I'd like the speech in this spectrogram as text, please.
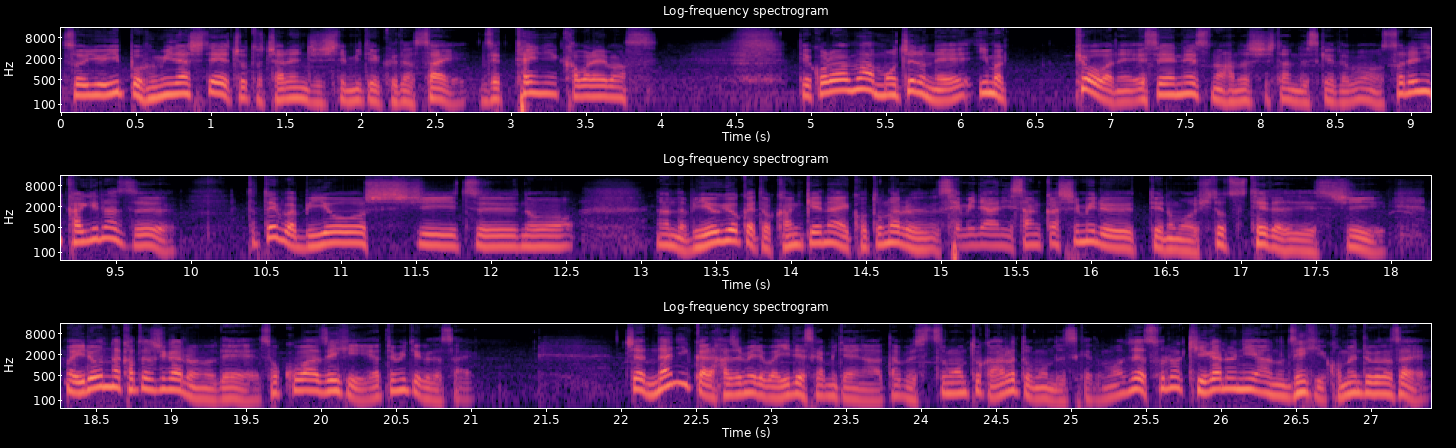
そういう一歩踏み出してちょっとチャレンジしてみてください。絶対に変われます。で、これはまあもちろんね、今、今日はね、SNS の話したんですけども、それに限らず、例えば美容室の、なんだ、美容業界と関係ない異なるセミナーに参加してみるっていうのも一つ手ですし、まあ、いろんな形があるので、そこはぜひやってみてください。じゃあ何から始めればいいですかみたいな多分質問とかあると思うんですけども、じゃあそれは気軽にあのぜひコメントください。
